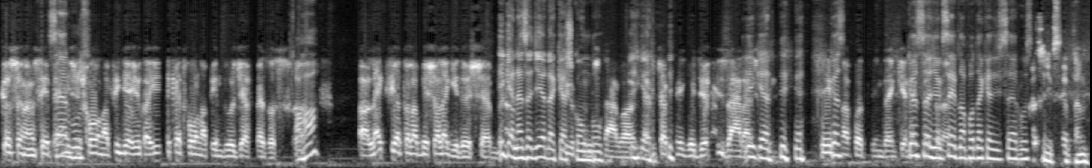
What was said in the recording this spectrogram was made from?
Köszönöm szépen, Szervusz. és holnap figyeljük a híreket, holnap indul Jeff Bezos Aha a legfiatalabb és a legidősebb. Igen, ez egy érdekes kombó. Igen. Ez csak még úgy zárás. Igen. Igen. Szép Kösz... napot mindenkinek. Köszönjük, köszönöm. szép napot neked is, szervusz. Köszönjük szépen.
